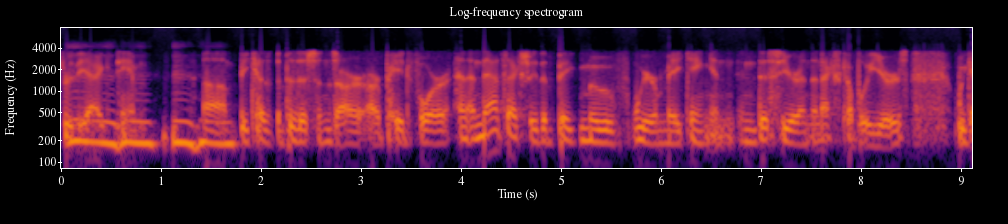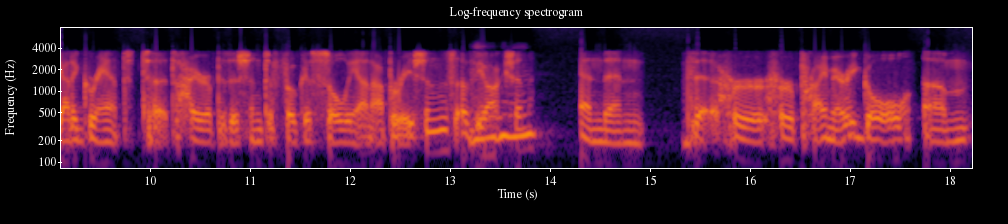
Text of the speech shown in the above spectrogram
through the ag team Mm-hmm. um, because the positions are, are paid for, and, and that's actually the big move we're making in, in this year and the next couple of years. We got a grant to, to hire a position to focus solely on operations of the Mm-hmm. auction, and then the, her her primary goal. Um,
